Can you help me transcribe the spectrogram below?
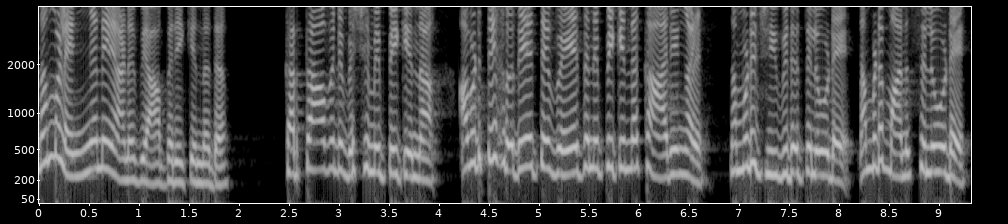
നമ്മൾ എങ്ങനെയാണ് വ്യാപരിക്കുന്നത്? കർത്താവിനെ വിഷമിപ്പിക്കുന്ന അവിടുത്തെ ഹൃദയത്തെ വേദനിപ്പിക്കുന്ന കാര്യങ്ങൾ നമ്മുടെ ജീവിതത്തിലൂടെ നമ്മുടെ മനസ്സിലൂടെ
